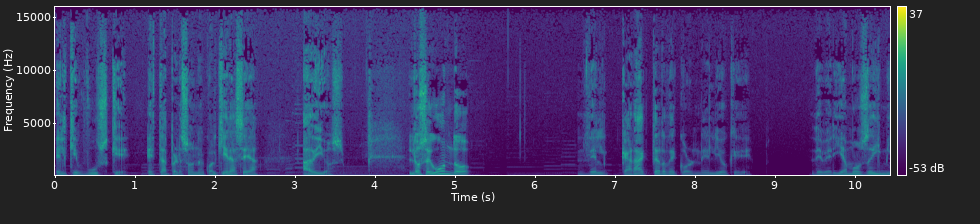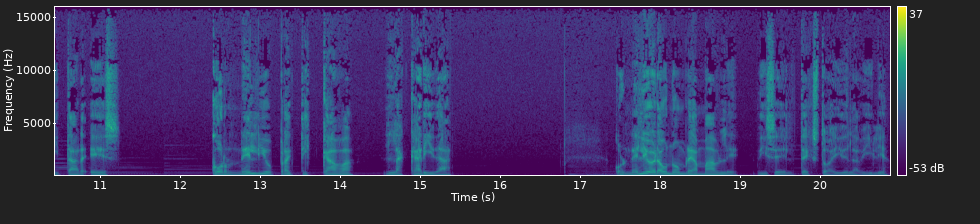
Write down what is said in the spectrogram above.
el que busque esta persona, cualquiera sea, a Dios. Lo segundo del carácter de Cornelio que deberíamos de imitar es Cornelio practicaba la caridad. Cornelio era un hombre amable, dice el texto ahí de la Biblia,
